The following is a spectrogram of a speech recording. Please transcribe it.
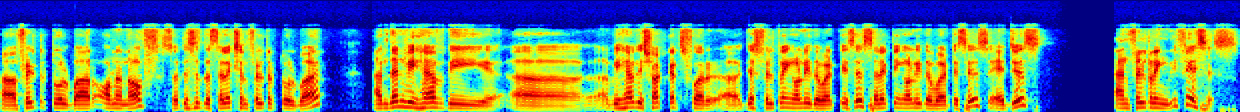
uh, filter toolbar on and off. So this is the selection filter toolbar. And then we have the uh, we have the shortcuts for uh, just filtering only the vertices, selecting only the vertices, edges, and filtering the faces.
